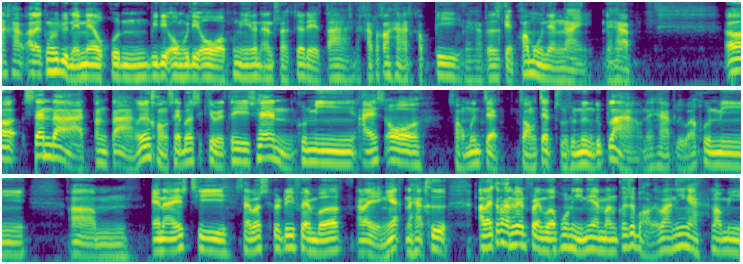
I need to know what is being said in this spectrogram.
นะครับ อะไรก็ไม่รู้อยู่ในเมลคุณวิดีโอวิดีโอพวกนี้เป็น unstructured data นะครับ แล้วก็ hard copy นะครับ เราจะเก็บข้อมูลยังไงนะครับ เอ่อ standard ต่างๆ เรื่องของ cyber security เช่น คุณมี ISO 27000 27001 หรือเปล่านะครับ หรือว่าคุณมี NIST Cyber Security Framework อะไรอย่างเงี้ยนะฮะคืออะไรก็ตามที่เป็น framework พวกนี้เนี่ยมันก็จะบอกเลยว่านี่ไงเรามี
